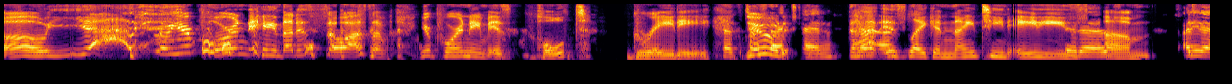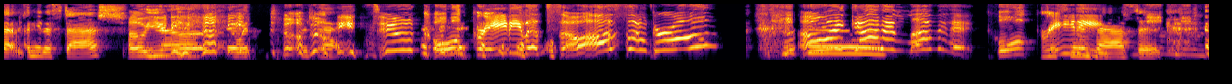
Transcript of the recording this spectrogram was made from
Oh, yes. So your poor name, that is so awesome. Your poor name is Colt Grady. That's Dude, perfection. That yeah. is like a 1980s um I need a I need a stash. Oh, you, you know, need with, totally with do. Colt Grady, that's so awesome, girl. Oh my god, I love it. Colt Grady. Fantastic.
